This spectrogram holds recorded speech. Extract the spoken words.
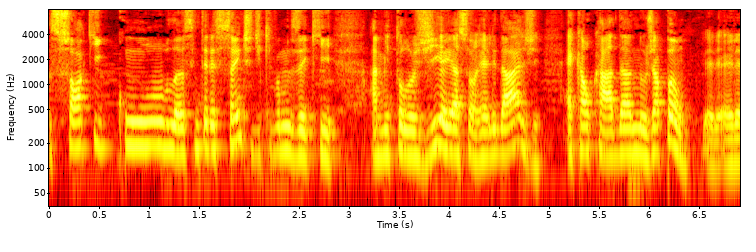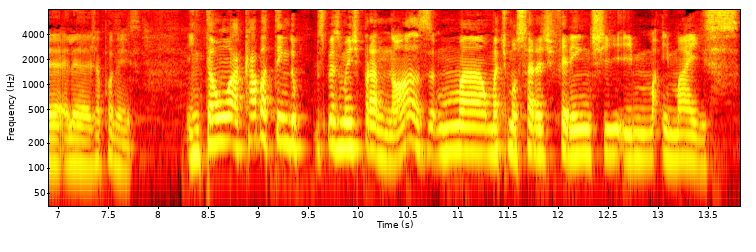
só que com o lance interessante de que, vamos dizer que a mitologia e a sua realidade é calcada no Japão. Ele, ele é, ele é japonês. Então acaba tendo, especialmente pra nós, uma, uma atmosfera diferente e, e mais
